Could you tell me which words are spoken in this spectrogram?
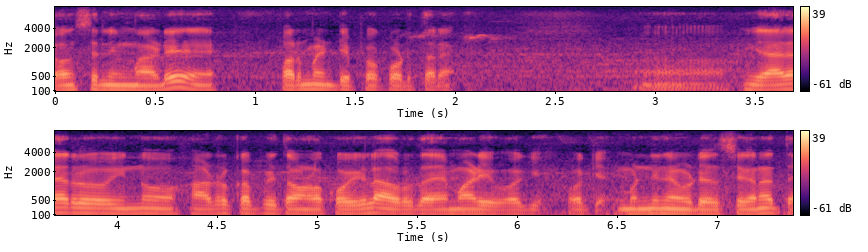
ಕೌನ್ಸಿಲಿಂಗ್ ಮಾಡಿ ಪರ್ಮನೆಂಟ್ ಡಿಪೋ ಕೊಡ್ತಾರೆ. ಯಾರ್ಯಾರು ಇನ್ನೂ ಆರ್ಡ್ರ್ ಕಾಪಿ ತೊಗೊಳಕ್ಕೆ ಹೋಗಿಲ್ಲ, ಅವರು ದಯಮಾಡಿ ಹೋಗಿ. ಓಕೆ, ಮುಂದಿನ ವೀಡಿಯೋಲಿ ಸಿಗೋಣ. ಥ್ಯಾಂಕ್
